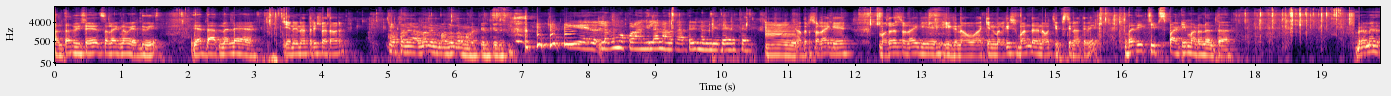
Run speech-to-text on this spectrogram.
ಅಂತ ವಿಷಯ ಸಲುವಾಗಿ ನಾವು ಎದ್ವಿ. ಎದ್ದಾದ್ಮೇಲೆ ಏನೇನತ್ರಿ ಶ್ವೇತಾ ಅವ್ರ? ಅಪ್ಪನೇ ಅಲ್ಲ, ನಿನ್ ಮಗಳ ಮರ ಕಿರಿಕಿರಿ. ಲಘು ಮಕ್ಕಳಂಗಿಲ್ಲ ನಾವು ರಾತ್ರಿ ನಮ್ದು ಇದೆ ಇರ್ತೇವೆ ಹ್ಮ್ ಅದ್ರ ಸೊಲಾಗಿ ಮಗಳ ಸೊಲಾಗಿ ಈಗ ನಾವು ಆಕಿನ ಮಲಗಿಸಿ ಬಂದು ನಾವು ಚಿಪ್ಸ್ ತಿನ್ನತ್ತೀವಿ. ಬರೀ ಚಿಪ್ಸ್ ಪಾರ್ಟಿ ಮಾಡೋಣಂತ ಬ್ರಹ್ಮೇಂದ್ರ.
